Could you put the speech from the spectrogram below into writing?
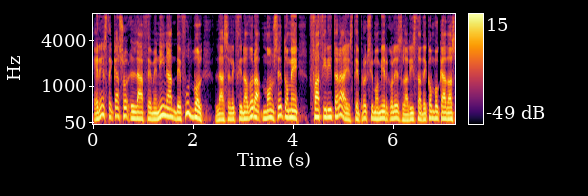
en este caso la femenina de fútbol. La seleccionadora Monse Tomé facilitará este próximo miércoles la lista de convocadas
